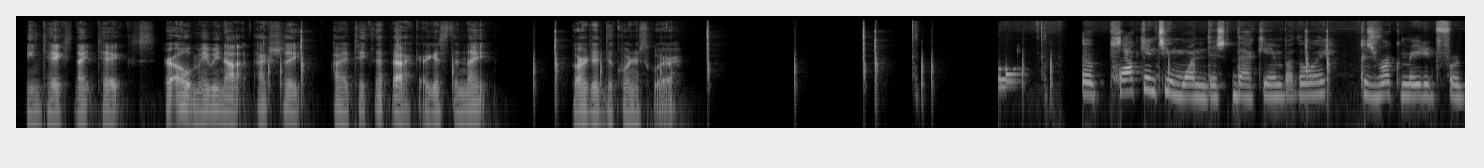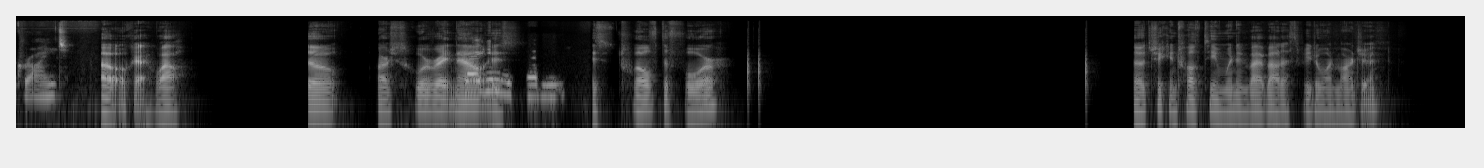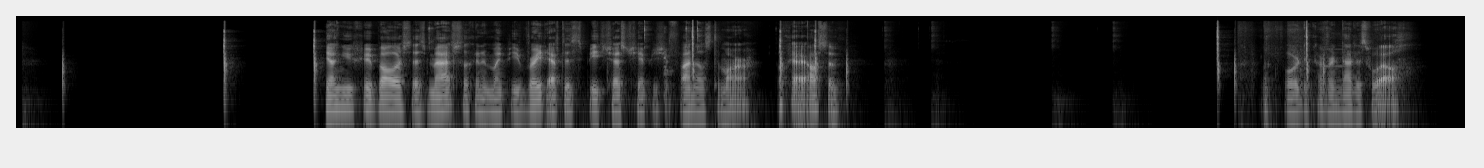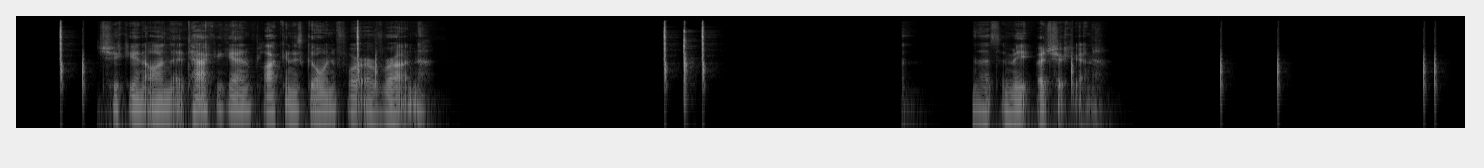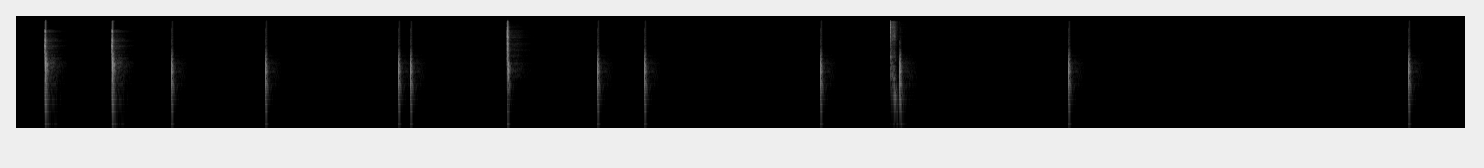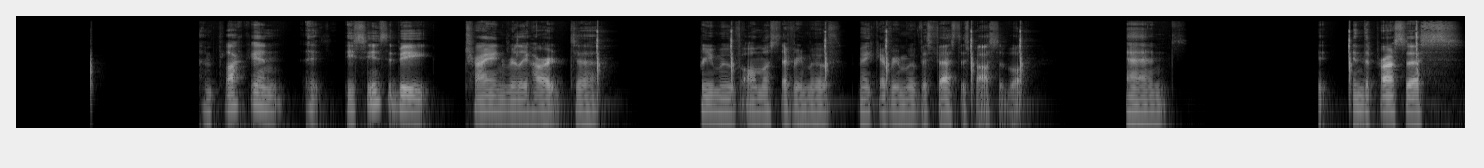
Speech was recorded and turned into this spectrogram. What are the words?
Queen takes, knight takes. Or, oh, maybe not. Actually, I take that back. I guess the knight guarded the corner square. The Plotkin team won this that game, by the way, because Rook made it for grind. Oh, okay. Wow. So our score right now Grinding is better. is twelve to four. So Chicken twelve team winning by about a three to one margin. Young UK Baller says match looking it might be right after the Speed Chess Championship Finals tomorrow. Okay, awesome. Look forward to covering that as well. Chicken on the attack again. Plotkin is going for a run. And that's a mate by chicken. And Plotkin, he seems to be trying really hard to pre-move almost every move, make every move as fast as possible. And in the process,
